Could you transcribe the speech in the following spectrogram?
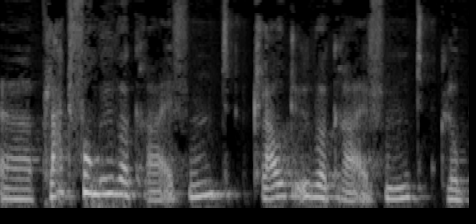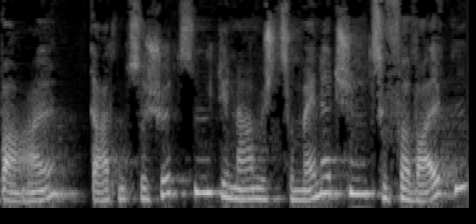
äh, plattformübergreifend, cloudübergreifend, global Daten zu schützen, dynamisch zu managen, zu verwalten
